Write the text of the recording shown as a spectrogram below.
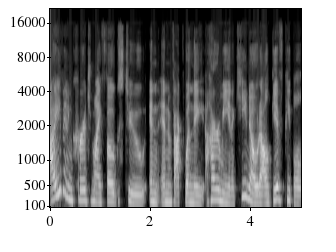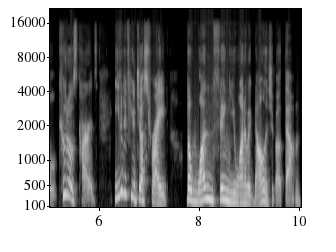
I even encourage my folks to, and, and in fact, when they hire me in a keynote, I'll give people kudos cards. Even if you just write, the one thing you want to acknowledge about them.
